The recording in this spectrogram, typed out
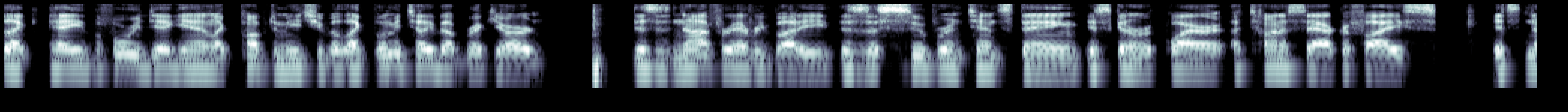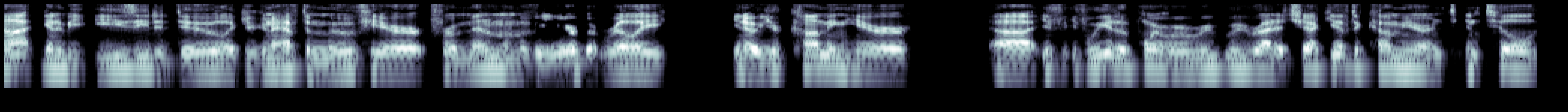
like, hey, before we dig in, like pumped to meet you, but like, let me tell you about Brickyard. This is not for everybody. This is a super intense thing. It's going to require a ton of sacrifice. It's not going to be easy to do. Like, you're going to have to move here for a minimum of a year, but really, you know, you're coming here. Uh, if, if we get to the point where we, we write a check, you have to come here until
